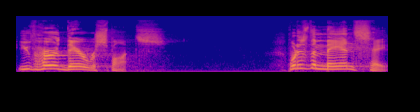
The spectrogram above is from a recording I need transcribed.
You've heard their response. What does the man say?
